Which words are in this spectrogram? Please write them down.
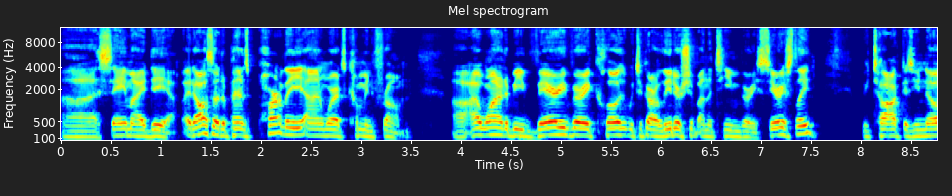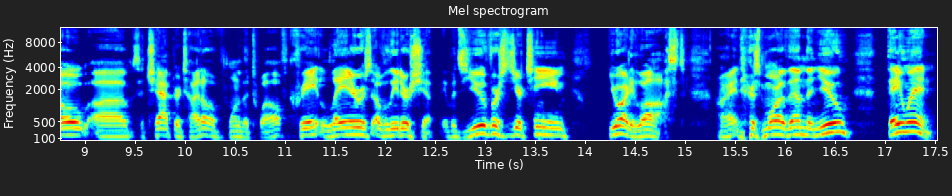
Uh, same idea. It also depends partly on where it's coming from. Uh, I wanted to be very, very close. We took our leadership on the team very seriously. We talked, as you know, uh, it's a chapter title of one of the 12 create layers of leadership. If it's you versus your team, you already lost. All right. There's more of them than you. They win.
